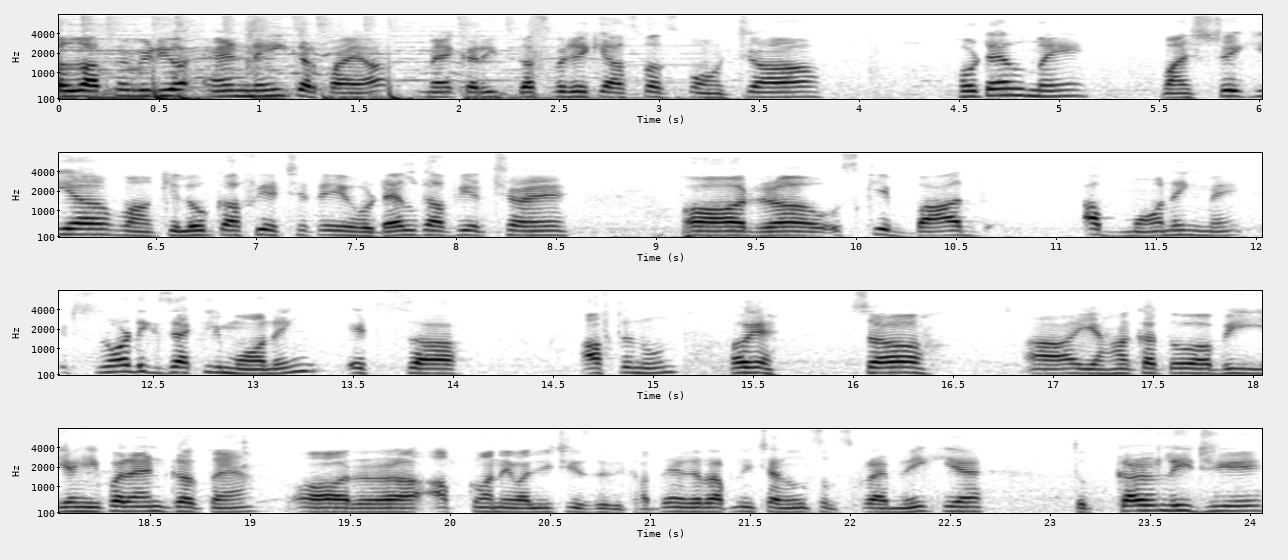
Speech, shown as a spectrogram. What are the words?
कल रात में वीडियो एंड नहीं कर पाया। मैं करीब 10 बजे के आसपास पहुँचा। होटल में वहाँ स्टे किया। वहाँ के लोग काफ़ी अच्छे थे। होटल काफ़ी अच्छा है। और उसके बाद अब मॉर्निंग में it's not exactly morning it's afternoon okay so यहाँ का तो अभी यहीं पर एंड करते हैं। और आपको आने वाली चीज़ें दिखाते हैं। अगर आपने चैनल सब्सक्राइब नहीं किया है तो कर लीजिए।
